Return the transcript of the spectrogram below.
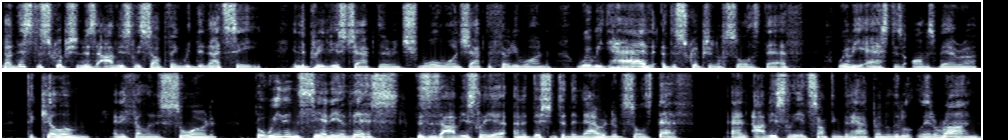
Now, this description is obviously something we did not see in the previous chapter in Shmuel 1, chapter 31, where we had a description of Saul's death, where he asked his arms bearer to kill him and he fell on his sword. But we didn't see any of this. This is obviously a, an addition to the narrative of Saul's death. And obviously it's something that happened a little later on.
